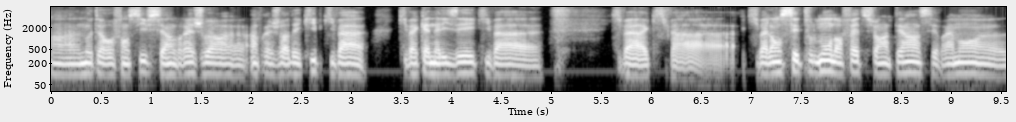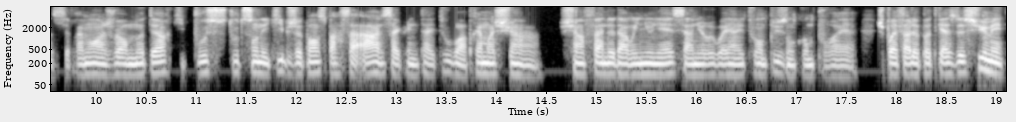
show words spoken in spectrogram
un, moteur offensif, c'est un vrai joueur, euh, un vrai joueur d'équipe qui va, qui va canaliser, qui va qui va, qui va, qui va lancer tout le monde en fait sur un terrain. C'est vraiment, euh, c'est vraiment un joueur moteur qui pousse toute son équipe, je pense, par sa harne, sa grinta et tout. Bon, après, moi, je suis un, je suis un fan de Darwin Nunez, c'est un Uruguayen et tout en plus, donc on pourrait, je pourrais faire le podcast dessus, mais,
